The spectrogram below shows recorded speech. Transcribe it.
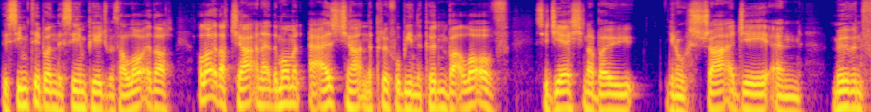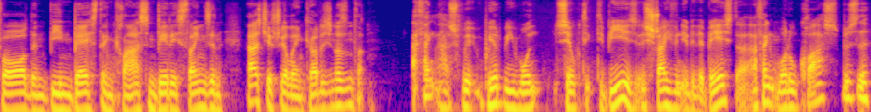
They seem to be on the same page with a lot of their a lot of their chat. And at the moment it is chatting, the proof will be in the pudding, but a lot of suggestion about, you know, strategy and moving forward and being best in class and various things. And that's just really encouraging, isn't it? I think that's where we want Celtic to be, is striving to be the best. I think world class was the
